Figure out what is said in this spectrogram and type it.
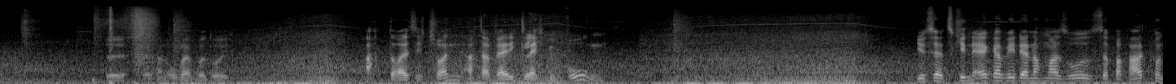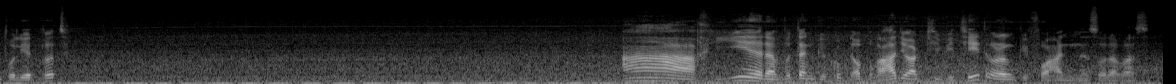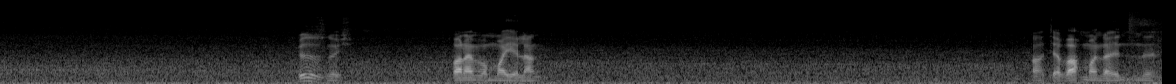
Äh, der kann auch einfach durch. 38 Tonnen. Ach, da werde ich gleich gewogen. Hier ist jetzt kein LKW, der nochmal so separat kontrolliert wird. Ach, hier, da wird dann geguckt, ob Radioaktivität irgendwie vorhanden ist oder was. Weiß es nicht. Fahren einfach mal hier lang. Ach, der Wachmann da hinten der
